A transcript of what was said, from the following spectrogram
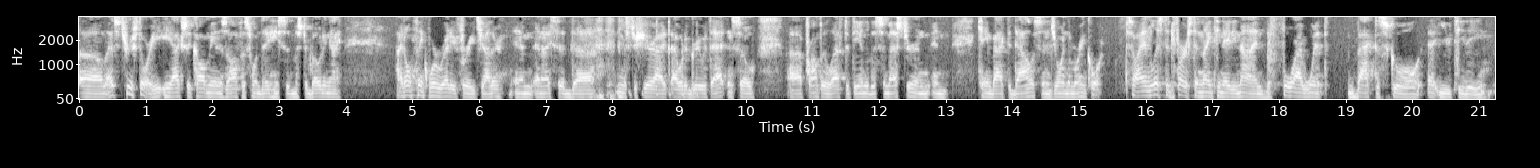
um, that's a true story. He, he, actually called me in his office one day. He said, Mr. Boating, I. I don't think we're ready for each other. And and I said, uh, Mr. Shear, I, I, would agree with that. And so uh, promptly left at the end of the semester and, and came back to Dallas and joined the Marine Corps. So I enlisted first in 1989 before I went back to school at UTD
